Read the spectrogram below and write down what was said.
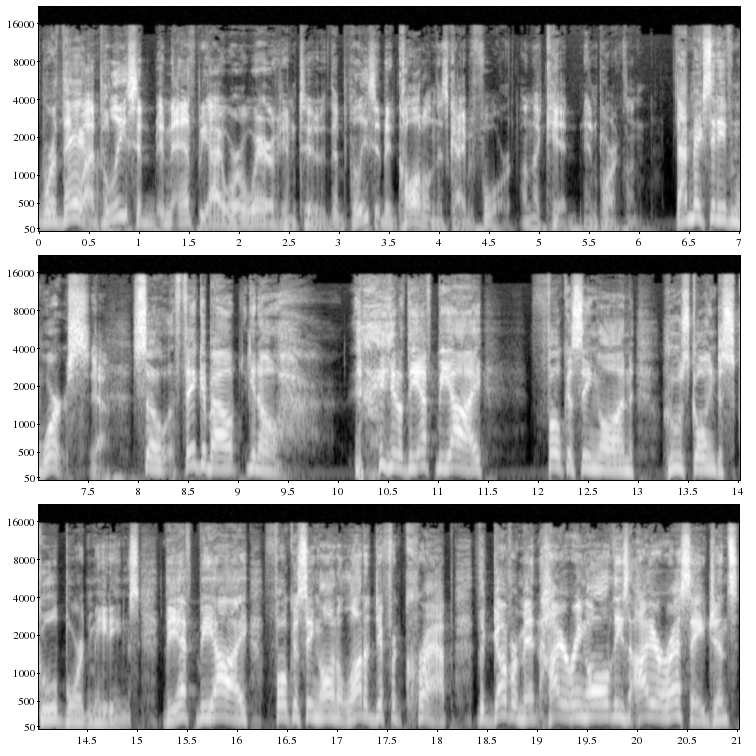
were there. Well, police had, and FBI were aware of him too. The police had been called on this guy before, on the kid in Parkland. That makes it even worse. Yeah. So think about, you know, you know, the FBI focusing on who's going to school board meetings. The FBI focusing on a lot of different crap. The government hiring all these IRS agents.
